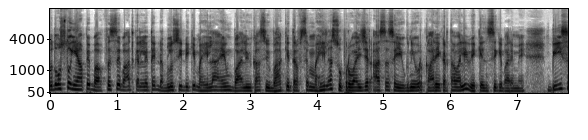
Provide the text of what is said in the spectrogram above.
तो दोस्तों, यहाँ पे वापस से बात कर लेते हैं डब्ल्यूसीडी की महिला एवं बाल विकास विभाग की तरफ़ से महिला सुपरवाइजर, आशा सहयोगनी और कार्यकर्ता वाली वैकेंसी के बारे में। बीस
